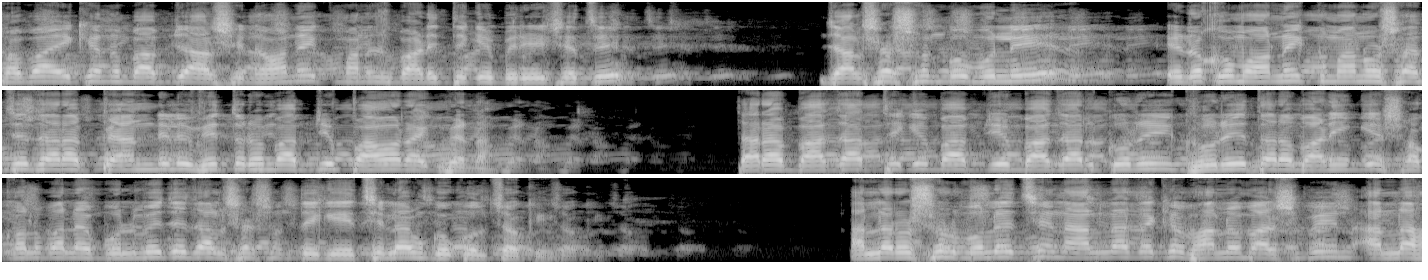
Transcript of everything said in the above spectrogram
সবাই এখানে বাবজা আসিনি। অনেক মানুষ বাড়ি থেকে বেরিয়ে এসেছে। জালসা শুনব বলে এরকম অনেক মানুষ আছে যারা প্যান্ডেলের ভেতরে বাবজি পাওয়া রাখবে না। তারা বাজার থেকে বাবজি বাজার করে ঘুরে তারা বাড়ি গিয়ে সকালবেলায় বলবে যে জালসা শুনতে গিয়েছিলাম গোকুল চকে। আল্লাহ রসুল বলেছেন, আল্লাহ যাকে ভালোবাসবেন, আল্লাহ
